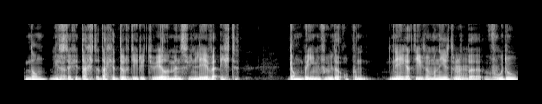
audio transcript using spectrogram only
dan is Ja. de gedachte dat je door die rituelen mensen hun leven echt kan beïnvloeden op een negatieve manier. Terwijl Mhm. bij voodoo,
